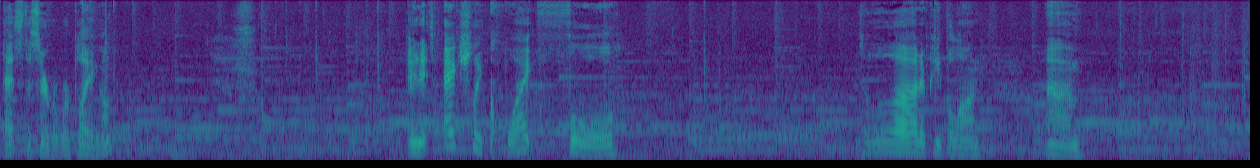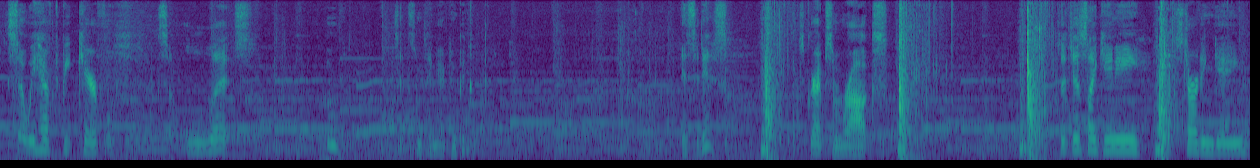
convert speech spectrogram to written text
that's the server we're playing on and it's actually quite full. There's a lot of people on. Um, so we have to be careful. So let's... Ooh, is that something I can pick up? Yes, it is. Let's grab some rocks. So just like any starting game,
